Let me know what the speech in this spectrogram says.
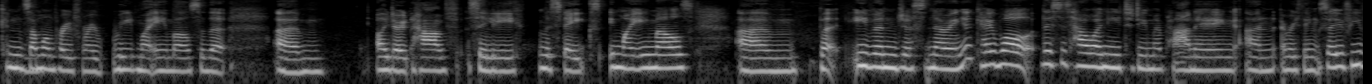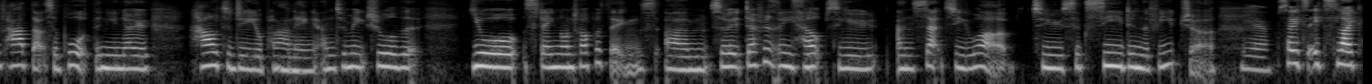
can someone proofread read my emails so that um, I don't have silly mistakes in my emails. Um, but even just knowing, okay, well, this is how I need to do my planning and everything. So if you've had that support, then you know how to do your planning and to make sure that you're staying on top of things. Um, so it definitely helps you and sets you up to succeed in the future. Yeah. So it's it's like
